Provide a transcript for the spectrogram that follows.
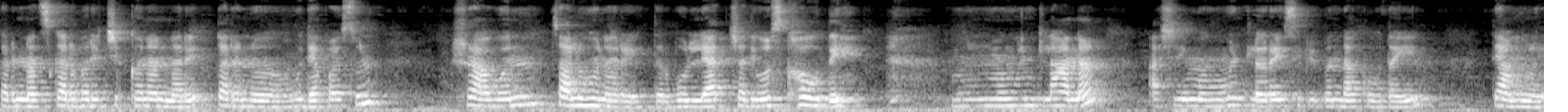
कारण आज कारभारी चिकन आणणार आहेत. कारण उद्यापासून श्रावण चालू होणार आहे. तर बोलले आजच्या दिवस खाऊ दे. म्हणून मग म्हटलं आणा. अशी मग म्हटलं रेसिपी पण दाखवता येईल. त्यामुळे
